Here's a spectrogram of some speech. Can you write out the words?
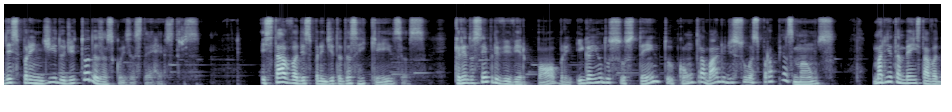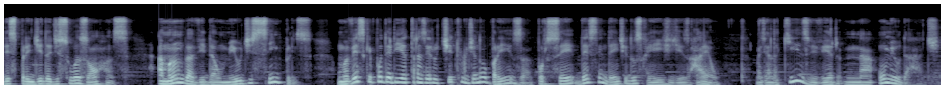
desprendido de todas as coisas terrestres. Estava desprendida das riquezas, querendo sempre viver pobre e ganhando sustento com o trabalho de suas próprias mãos. Maria também estava desprendida de suas honras, amando a vida humilde e simples, uma vez que poderia trazer o título de nobreza por ser descendente dos reis de Israel. Mas ela quis viver na humildade,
